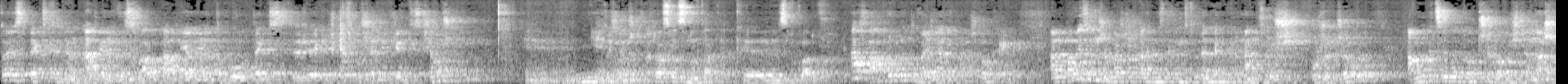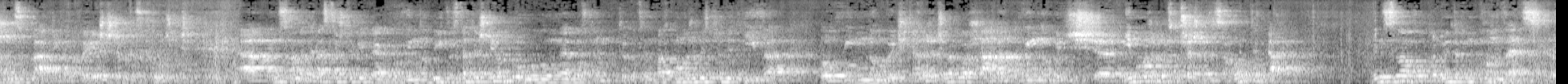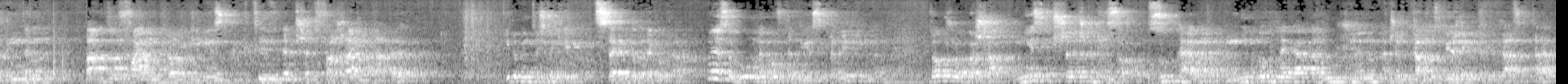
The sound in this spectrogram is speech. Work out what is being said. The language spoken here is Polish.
To jest tekst, który nam Adrian wysłał. Adrian, to był tekst y, jakiś bezpośrednio wzięty z książki? Nie, nie, Coś nie. czytałeś? Prosto z notatek, e, z wykładów. Aha, dobra, to weź na wykład, okej. Ale powiedzmy, że właśnie Adam jest takim studentem, który nam coś pożyczył, a my chcemy to przerobić na nasz mózg bardziej, no to jeszcze żeby to skrócić. A, więc mamy teraz coś takiego, jak powinno być dostatecznie ogólne, bo w tym, tylko w tym wypadku może być sprawiedliwe, powinno być należycie ogłaszane, powinno być, e, nie może być sprzeczne ze sobą i tak dalej. Więc znowu, robimy taką konwersję, robimy ten bardzo fajny krok, jakim jest aktywne przetwarzanie tabel, i robimy coś takiego, cechy dobrego prawa. No jest ogólne, bo wtedy jest sprawiedliwe. Dobrze ogłaszane, nie jest sprzeczne ze sobą, zupełnie, nie podlega różnym, znaczy tam rozbieżnej interpretacji, tak?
